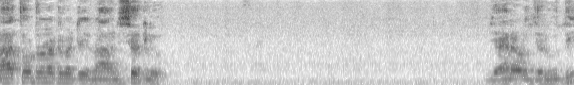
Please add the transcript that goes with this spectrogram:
నాతో ఉన్నటువంటి నా అనుసరులు జాయిన్ అవ్వడం జరుగుద్ది.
